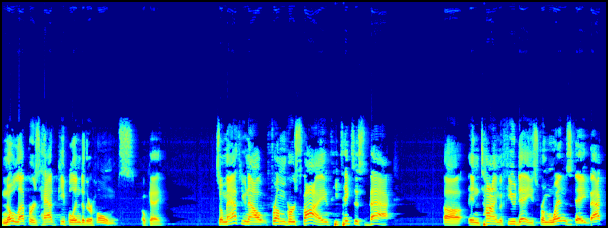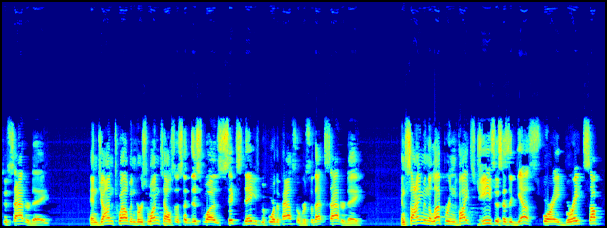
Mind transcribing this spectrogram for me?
No lepers had people into their homes. Okay. So Matthew now, from verse 5, he takes us back uh, in time a few days from Wednesday back to Saturday. And John 12 in verse 1 tells us that this was six days before the Passover, so that's Saturday. And Simon the leper invites Jesus as a guest for a great sup,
